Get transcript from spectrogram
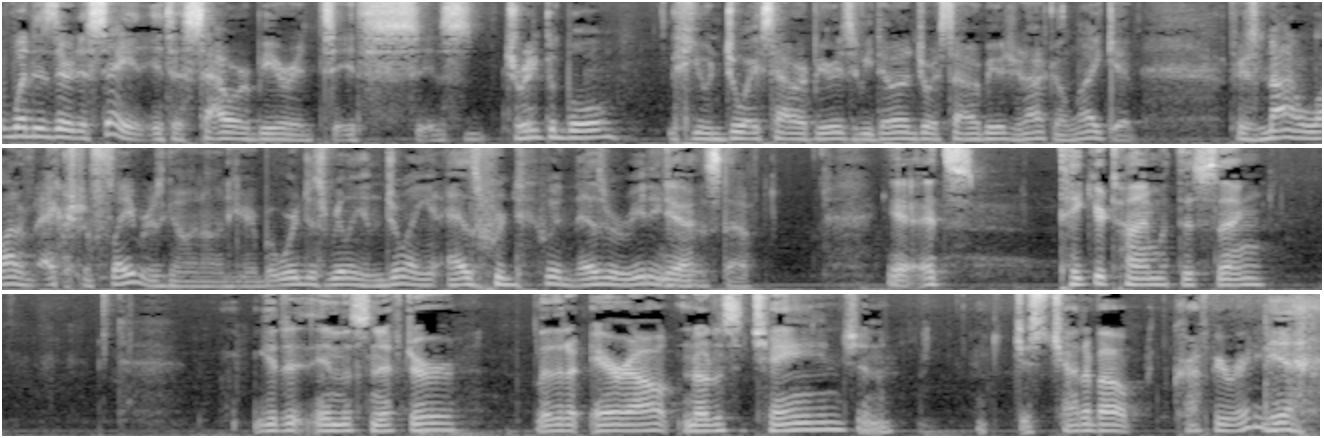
what is there to say? It's a sour beer. It's it's it's drinkable. If you enjoy sour beers, if you don't enjoy sour beers, you're not going to like it. There's not a lot of extra flavors going on here, but we're just really enjoying it as we're doing as we're reading Yeah. all this stuff. Yeah, it's take your time with this thing. Get it in the snifter, let it air out, notice a change, and just chat about craft beer radio. Yeah.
